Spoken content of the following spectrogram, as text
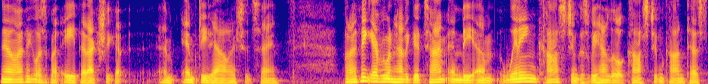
No, I think it was about eight that actually got em- emptied out, I should say. But I think everyone had a good time, and the um, winning costume because we had a little costume contest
